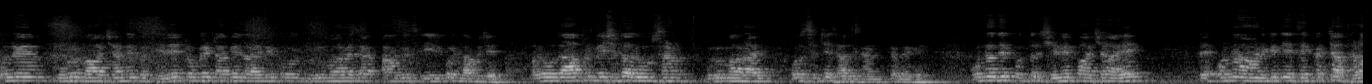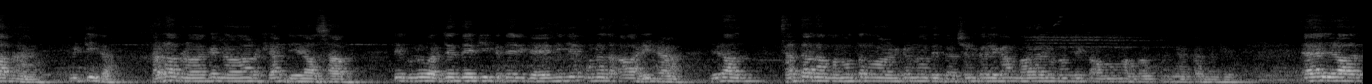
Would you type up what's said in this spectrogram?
ਉਹਨੇ ਮੁਗਲ ਬਾਦਸ਼ਾਹ ਨੇ ਬਥੇਰੇ ਟੋਕੇ ਟਾਕੇ ਲਾਏ ਵੀ ਕੋਈ ਗੁਰੂ ਮਹਾਰਾਜ ਦਾ ਅੰਗ ਸਰੀਰ ਕੋਈ ਲੱਭ ਜੇ, ਪਰ ਉਹਦਾ ਆਪ ਪਰਮੇਸ਼ਰ ਦਾ ਰੂਪ ਸਨ, ਗੁਰੂ ਮਹਾਰਾਜ ਉਹ ਸੱਚੇ ਸੱਚਖੰਡ ਚਲੇ ਗਏ। ਉਹਨਾਂ ਦੇ ਪੁੱਤਰ ਛੇਵੇਂ ਪਾਤਸ਼ਾਹ ਆਏ ਤੇ ਉਹਨਾਂ ਆਣ ਕੇ ਤੇ ਇੱਥੇ ਕੱਚਾ ਥੜਾ ਬਣਾਇਆ ਮਿੱਟੀ ਦਾ। ਥੜਾ ਬਣਾ ਕੇ ਨਾਂ ਰੱਖਿਆ ਡੇਰਾ ਸਾਹਿਬ। ਇਹ ਗੁਰੂ ਅਰਜਨ ਦੇਵ ਜੀ ਕਿਤੇ ਗਏ ਨਹੀਂ ਜੇ ਉਹਨਾਂ ਦਾ ਆਹੀ ਨਾਂ, ਜਿਹੜਾ ਸਰਦਾ ਦਾ ਮਨੋ ਤਨ ਆਣ ਕੇ ਉਹਨਾਂ ਦੇ ਦਰਸ਼ਨ ਕਰੇਗਾ, ਮਹਾਰਾਜ ਉਹਨਾਂ ਦੇ ਕੰਮ ਮਾਮਾ ਪੂਰੀਆਂ ਕਰਨਗੇ। ਇਹ ਜਿਹੜਾ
